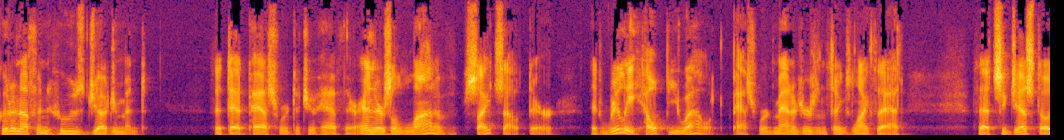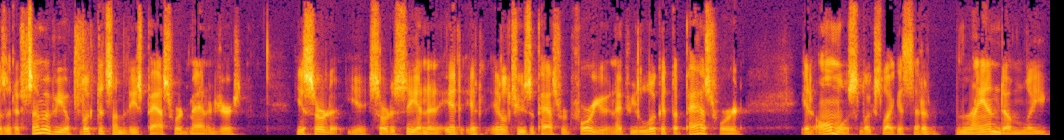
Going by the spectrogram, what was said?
Good enough in whose judgment that that password that you have there. And there's a lot of sites out there that really help you out, password managers and things like that, that suggest those. And if some of you have looked at some of these password managers, you sort of you sort of see, and it, it it'll choose a password for you. And if you look at the password, it almost looks like a set of randomly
